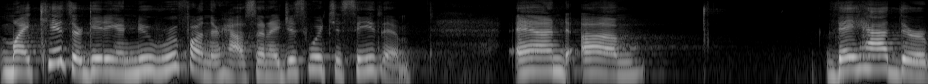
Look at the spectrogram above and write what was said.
my kids are getting a new roof on their house, and I just went to see them. And um, they had their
